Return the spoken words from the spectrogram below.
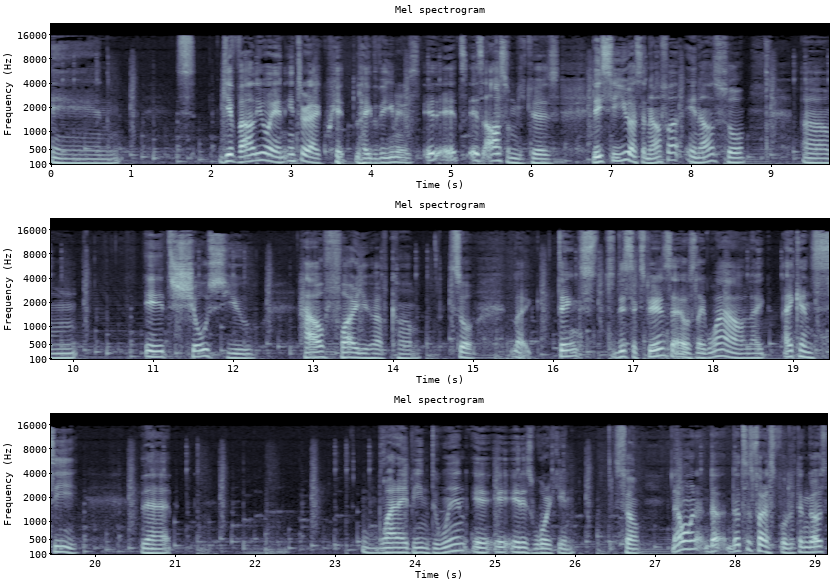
and give value and interact with like the beginners. It, it's it's awesome because they see you as an alpha and also um, it shows you how far you have come. So like thanks to this experience, I was like, wow, like I can see that what I've been doing it, it, it is working. So that one that, that's as far as Fullerton goes.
